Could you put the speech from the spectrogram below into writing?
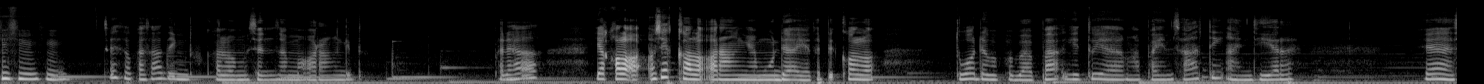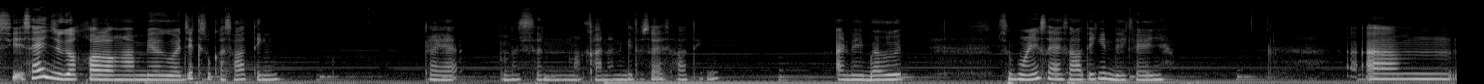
Saya suka salting tuh kalau mesen sama orang gitu. Padahal ya kalau maksudnya kalau orangnya muda ya tapi kalau tua ada bapak-bapak gitu ya ngapain salting anjir. Ya sih saya juga kalau ngambil gojek suka salting. Kayak mesen makanan gitu saya salting. Aneh banget semuanya saya saltingin deh kayaknya. Um,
